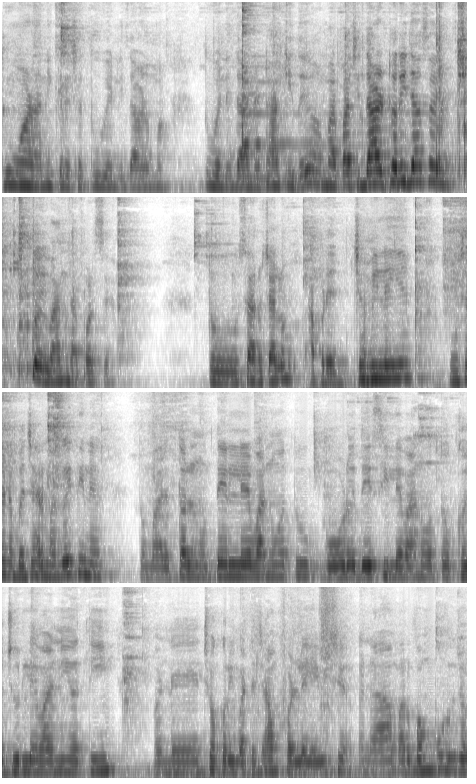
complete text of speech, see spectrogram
ધુવાણા નીકળે છે તુવેરની દાળમાં. તુવેરની દાળને ઢાંકી દે. અમારે પાછી દાળ ઠરી જશે ને, તોય વાંધા પડશે. તો સારું, ચાલો, આપણે જમી લઈએ. હું છે ને બજારમાં ગઈ હતી ને તો મારે તલનું તેલ લેવાનું હતું ગોળ દેશી લેવાનું હતું ખજૂર લેવાની હતી અને છોકરી માટે જામફળ લઈ આવી છે. અને આ મારું બંપુડું જો.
